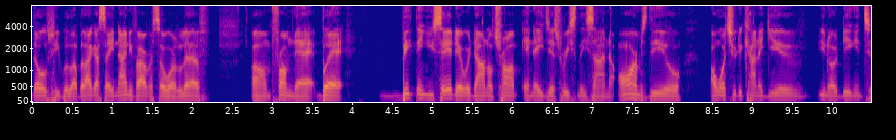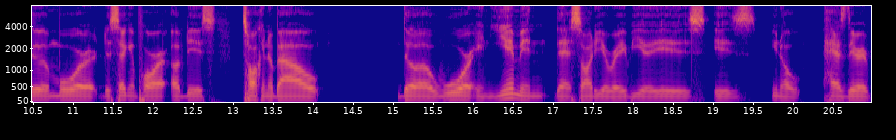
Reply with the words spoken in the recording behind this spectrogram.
those people up. But like I say, 95 or so are left um, from that. But big thing you said there with Donald Trump, and they just recently signed the arms deal. I want you to kind of give, you know, dig into more the second part of this, talking about the war in Yemen that Saudi Arabia is is you know has their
